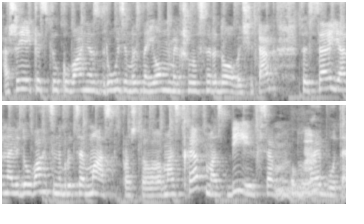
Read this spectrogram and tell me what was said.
А ще є якесь спілкування з друзями, знайомими, якщо ви в середовищі, так тобто це я навіть до уваги це не беру. Це must, просто must have, must be і все має бути.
